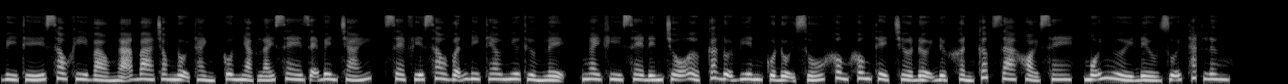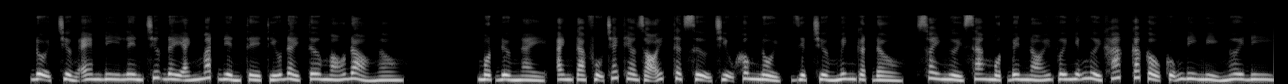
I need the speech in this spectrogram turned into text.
Vì thế sau khi vào ngã ba trong nội thành, côn nhạc lái xe rẽ bên trái, xe phía sau vẫn đi theo như thường lệ, ngay khi xe đến chỗ ở các đội viên của đội số không không thể chờ đợi được khẩn cấp ra khỏi xe, mỗi người đều duỗi thắt lưng. Đội trưởng em đi lên trước đây ánh mắt điền tề thiếu đầy tơ máu đỏ ngầu. Một đường này, anh ta phụ trách theo dõi, thật sự chịu không nổi, Diệp Trường Minh gật đầu, xoay người sang một bên nói với những người khác, các cậu cũng đi nghỉ ngơi đi,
